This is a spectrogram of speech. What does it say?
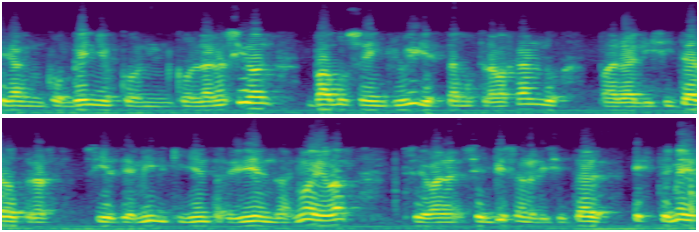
eran convenios con, con la Nación, vamos a incluir, estamos trabajando para licitar otras 7.500 viviendas nuevas, se, van, se empiezan a licitar este mes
